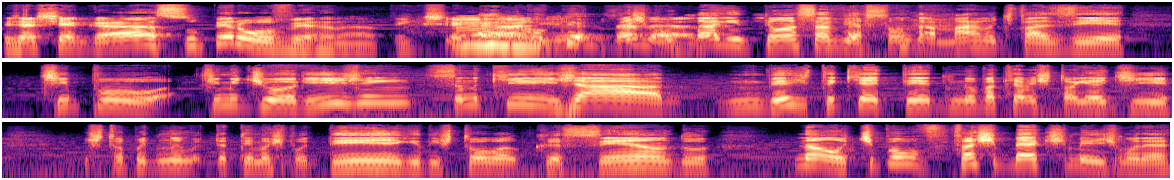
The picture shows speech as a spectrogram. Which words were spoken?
já chegar super over, né? Tem que chegar É, ali. porque Vocês compraram então essa versão da Marvel de fazer tipo filme de origem, sendo que já em vez de ter que ter de novo aquela história de estou podendo ter mais poderes, estou crescendo. Não, tipo flashbacks mesmo, né?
